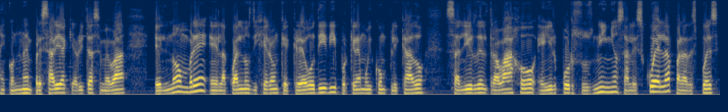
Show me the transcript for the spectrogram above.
eh, con una empresaria que ahorita se me va el nombre, en la cual nos dijeron que creó Didi porque era muy complicado salir del trabajo e ir por sus niños a la escuela para después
